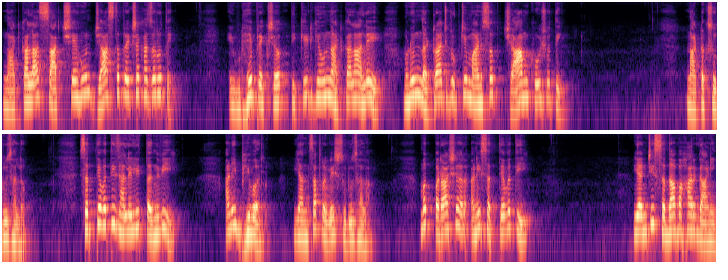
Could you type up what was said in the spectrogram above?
नाटकाला सातशेहून जास्त प्रेक्षक हजर होते. एवढे प्रेक्षक तिकीट घेऊन नाटकाला आले म्हणून नटराज ग्रुपची माणसं जाम खुश होती. नाटक सुरू झालं. सत्यवती झालेली तन्वी आणि भिवर यांचा प्रवेश सुरू झाला. मग पराशर आणि सत्यवती यांची सदाबहार गाणी.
